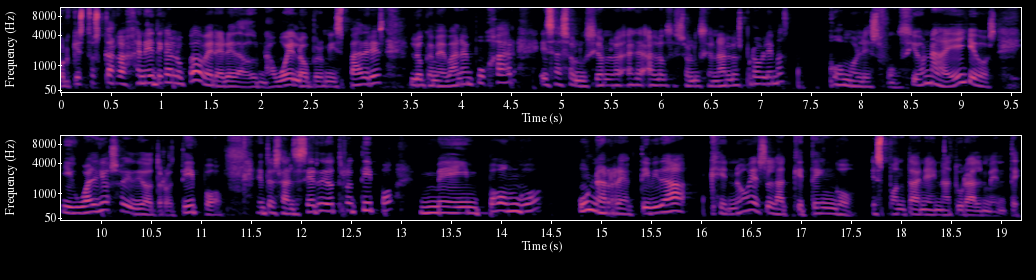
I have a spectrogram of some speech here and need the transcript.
porque esto es carga genética, lo puedo haber heredado de un abuelo, pero mis padres lo que me van a empujar es a, solucionar los problemas cómo les funciona a ellos. Igual yo soy de otro tipo. Entonces, al ser de otro tipo, me impongo una reactividad que no es la que tengo espontánea y naturalmente.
